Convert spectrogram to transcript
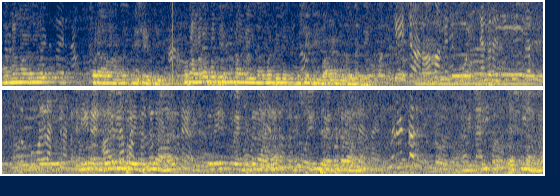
അമ്മമാരിൽ ഒരാളാണ് വിശേഷി അപ്പൊ അവരെ പറ്റി എന്താണ് ഈ മൊമെന്റിൽ വിശേഷി പറയാനുള്ളത്? പ്രിയപ്പെട്ടതാണ്. പ്രിയപ്പെട്ടതാണ്. ഋഷിയും പ്രിയപ്പെട്ടതാണ്. ഋഷി സ്പെഷ്യലാണ്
